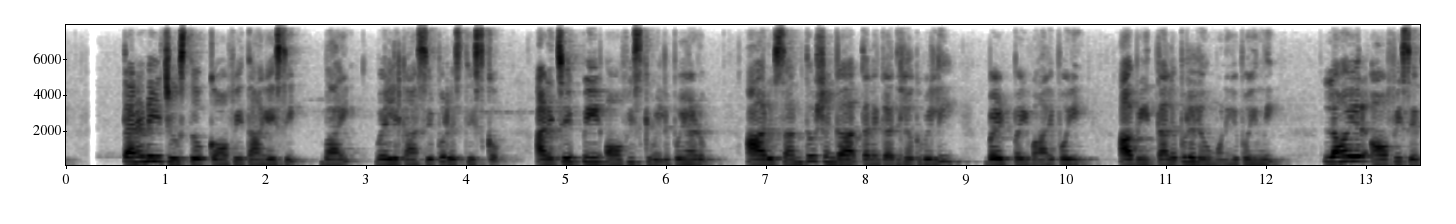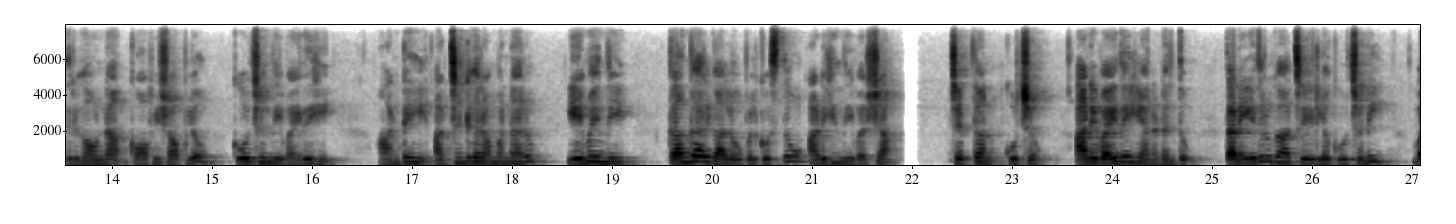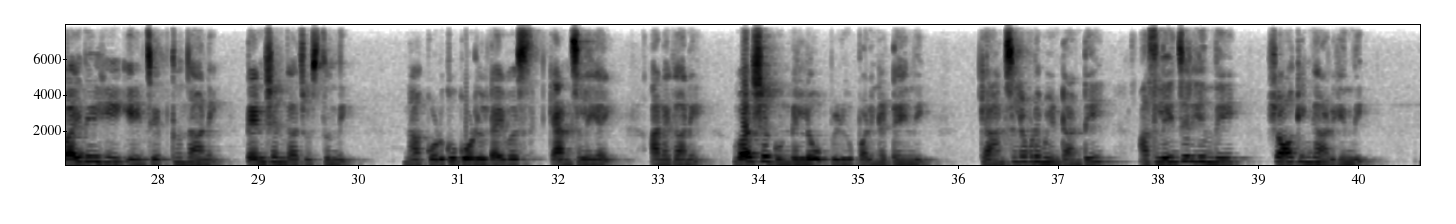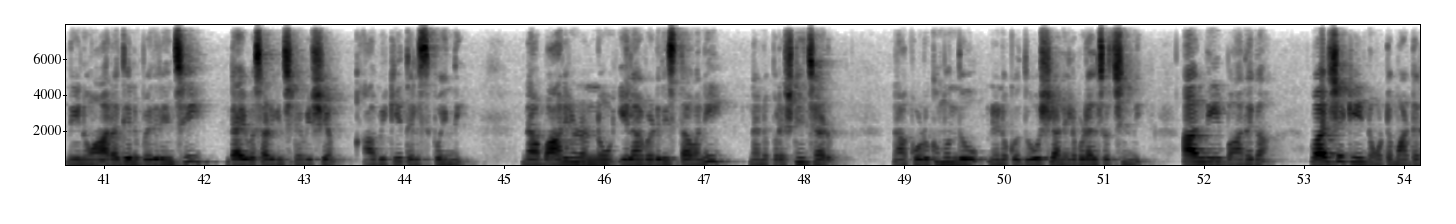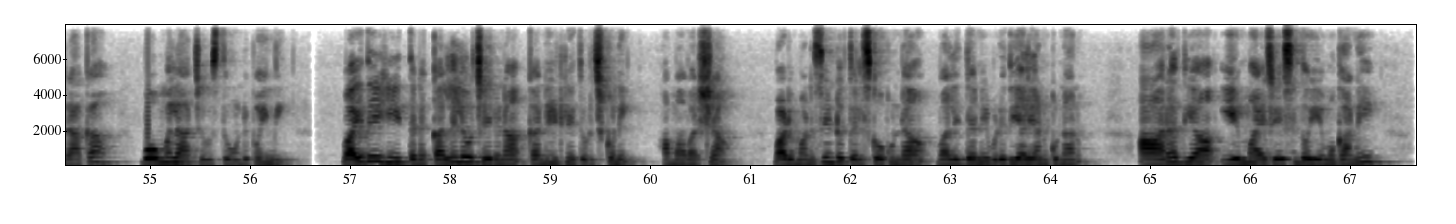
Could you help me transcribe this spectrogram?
తననే చూస్తూ కాఫీ తాగేసి బాయ్ వెళ్ళి కాసేపు రెస్ట్ తీసుకో. అని చెప్పి ఆఫీస్కి వెళ్ళిపోయాడు. ఆరు సంతోషంగా తన గదిలోకి వెళ్ళి బెడ్పై వాలిపోయి అభి తలుపులలో మునిగిపోయింది. లాయర్ ఆఫీస్ ఎదురుగా ఉన్న కాఫీ షాప్లో కూర్చుంది వైదేహి. ఆంటీ అర్జెంటుగా రమ్మన్నారు. ఏమైంది? కంగారుగా లోపలికొస్తూ అడిగింది వర్ష. చెప్తాను కూర్చో అని వైదేహి అనడంతో తన ఎదురుగా చైర్లో కూర్చొని వైదేహి ఏం చెప్తుందా అని టెన్షన్గా చూస్తుంది. నా కొడుకు గోడల డైవర్స్ క్యాన్సిల్ అయ్యాయి అనగానే వర్ష గుండెల్లో పిడుగు పడినట్టయింది క్యాన్సిల్ అవ్వడం ఏంటంటే అసలేం జరిగింది? షాకింగ్గా అడిగింది. నేను ఆరాధ్యను బెదిరించి డైవర్స్ అడిగించిన విషయం ఆవికి తెలిసిపోయింది. నా భార్యను నన్ను ఇలా విడదీస్తావని నన్ను ప్రశ్నించాడు. నా కొడుకు ముందు నేను ఒక దోషిలా నిలబడాల్సి వచ్చింది అంది బాధగా. వర్షకి నోటమాట రాక బొమ్మలా చూస్తూ ఉండిపోయింది. వైదేహి తన కళ్ళలో చేరిన కన్నీటిని తుడుచుకొని అమ్మ వర్ష వాడి మనసేంటో తెలుసుకోకుండా వాళ్ళిద్దరినీ విడదీయాలి అనుకున్నాను. ఆ ఆరాధ్య ఏం మాయ చేసిందో ఏమో కానీ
